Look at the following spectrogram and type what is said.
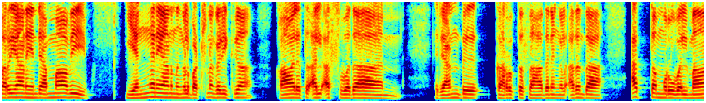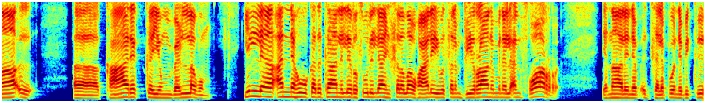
പറയാണ് എന്റെ അമ്മാവി എങ്ങനെയാണ് നിങ്ങൾ ഭക്ഷണം കഴിക്കുക? കാലത്ത് അൽ അസ്വദാൻ. രണ്ട് കറുത്ത സാധനങ്ങൾ. അതെന്താ? അത്തമ്രുവൽ മാ കാരക്കയും വെള്ളവും. ഇല്ല അന്നഹു കദ്ഖാനലി റസൂലില്ലാഹി സ്വല്ലല്ലാഹു അലൈഹി വസല്ലം ജീറാനു മിനൽ അൻസ്വാർ. എന്നാൽ ചിലപ്പോൾ നബിക്ക്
